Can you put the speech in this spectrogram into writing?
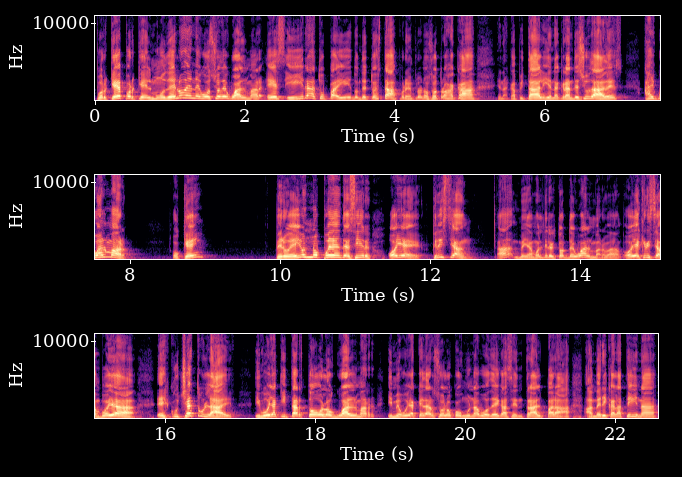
¿Por qué? Porque el modelo de negocio de Walmart es ir a tu país donde tú estás. Por ejemplo, nosotros acá en la capital y en las grandes ciudades hay Walmart. ¿Ok? Pero ellos no pueden decir, oye, Cristian, ah, me llamó el director de Walmart, ¿va? Oye, Cristian, voy a, escuché tu live y voy a quitar todos los Walmart y me voy a quedar solo con una bodega central para América Latina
